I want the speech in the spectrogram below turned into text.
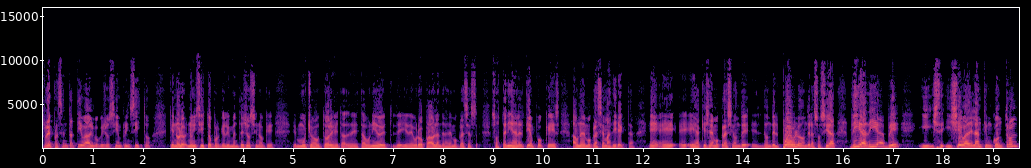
representativa, algo que yo siempre insisto, que no, lo, no insisto porque lo inventé yo, sino que eh, muchos autores de, Esta- de Estados Unidos y de, Europa hablan de las democracias sostenidas en el tiempo, que es a una democracia más directa. ¿eh? Eh, eh, es aquella democracia donde, donde el pueblo, donde la sociedad día a día ve y, y lleva adelante un control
